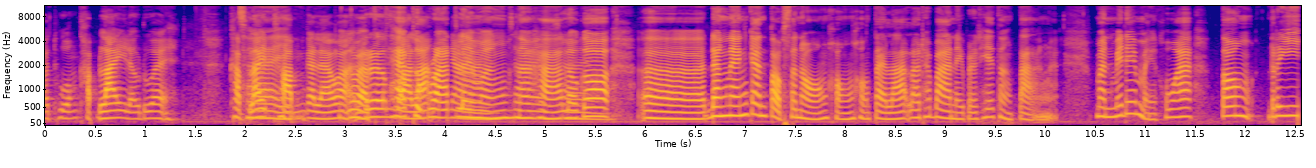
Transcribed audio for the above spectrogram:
ประท้วงขับไล่แล้วด้วย ขับไล่ใช่ทรัมป์กันแล้วอะแบบเริ่มแทบทุกรัฐวาะเลยมั้งใช่นะคะใช่แล้วก็เอ่อดังนั้นการตอบสนองของของแต่ละรัฐบาลในประเทศต่างๆอะมันไม่ได้หมายความว่าต้องรี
